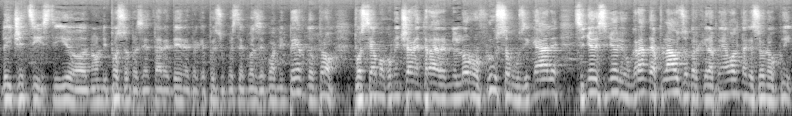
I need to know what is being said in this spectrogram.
dei jazzisti, io non li posso presentare bene perché poi su queste cose qua mi perdo, però possiamo cominciare a entrare nel loro flusso musicale. Signori e signori, un grande applauso perché è la prima volta che sono qui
